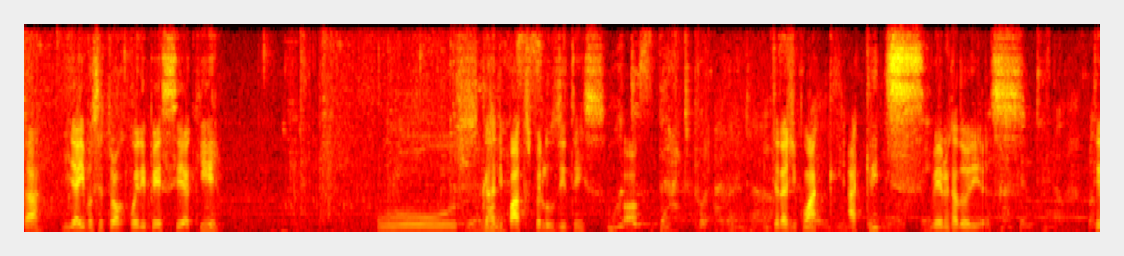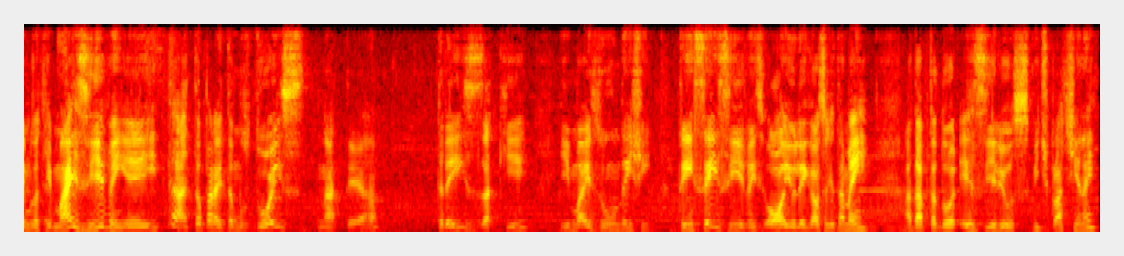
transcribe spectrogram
tá? E aí você troca com o NPC aqui os cardipatos pelos itens. Ó. Interagir com a, a Crits, ver mercadorias. Temos aqui mais item. Eita, então peraí, temos dois na Terra, três aqui e mais um Denshin. Tem seis itens. Ó, oh, e o legal é isso aqui também. Adaptador Exílios, 20 platina, hein?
